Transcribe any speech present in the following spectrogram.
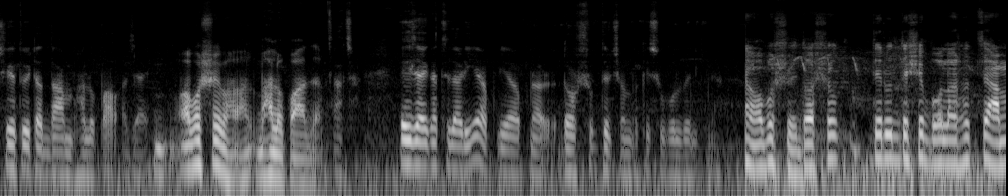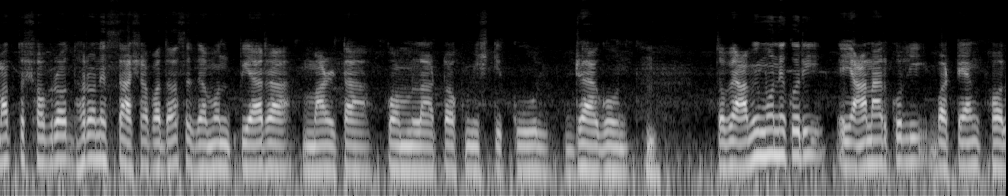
সেহেতু এটার দাম ভালো পাওয়া যায়। অবশ্যই ভালো পাওয়া যাবে। আচ্ছা এই জায়গাতে দাঁড়িয়ে আপনি আপনার দর্শকদের জন্য কিছু বলবেন কিনা? হ্যাঁ অবশ্যই। দর্শকদের উদ্দেশ্যে বলার হচ্ছে আমার তো সব ধরনের চাষাবাদ আছে যেমন পেয়ারা মাল্টা কমলা টক মিষ্টি কুল ড্রাগন। তবে আমি মনে করি এই আনারকলি বা ট্যাং ফল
